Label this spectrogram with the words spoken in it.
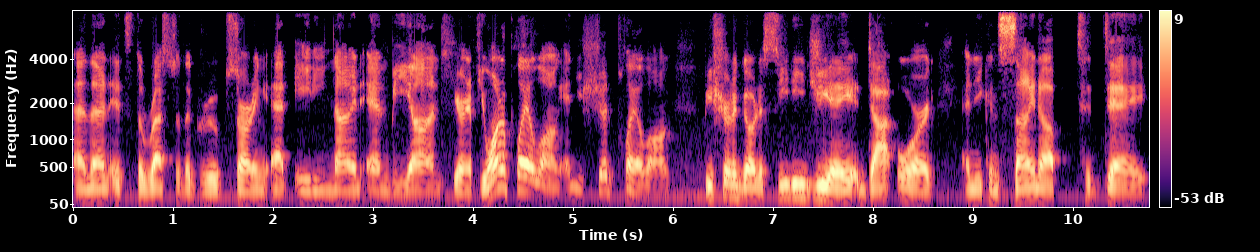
and then it's the rest of the group starting at 89 and beyond here. And if you want to play along, and you should play along, be sure to go to cdga.org and you can sign up today.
